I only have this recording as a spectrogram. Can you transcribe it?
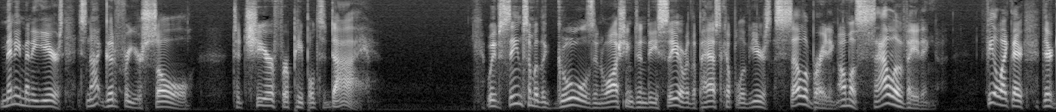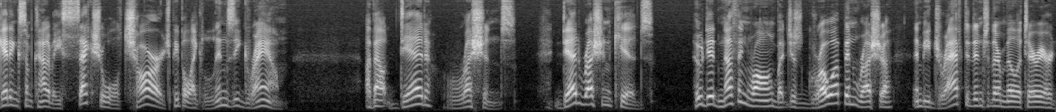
many, many years it's not good for your soul to cheer for people to die. We've seen some of the ghouls in Washington, D.C. over the past couple of years celebrating, almost salivating. Feel like they're, they're getting some kind of a sexual charge. People like Lindsey Graham about dead Russians, dead Russian kids who did nothing wrong but just grow up in Russia and be drafted into their military or,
